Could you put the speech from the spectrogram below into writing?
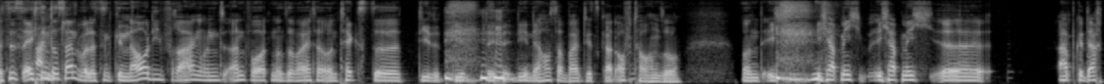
das ist echt spannend. interessant, weil das sind genau die Fragen und Antworten und so weiter und Texte, die, die, die, die in der Hausarbeit jetzt gerade auftauchen so. Und ich, ich habe mich, ich habe mich, äh, habe gedacht,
